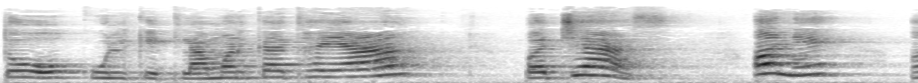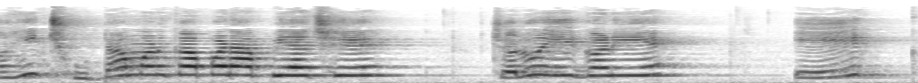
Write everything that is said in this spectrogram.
તો કુલ કેટલા મણકા થયા? પચાસ. અને અહીં છૂટા મણકા પણ આપ્યા છે. ચલો એ ગણીએ. એક,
